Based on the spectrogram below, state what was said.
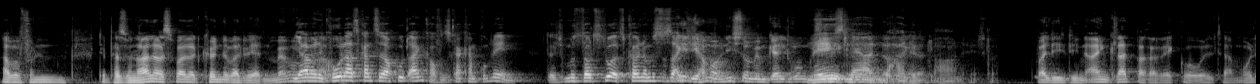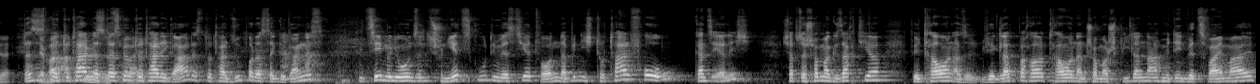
Aber von der Personalauswahl, das könnte was werden. Ja, wenn du Kohle hast, kannst du auch gut einkaufen, das ist gar kein Problem. Muss, sollst du als Kölner müsstest du Nee, eigentlich. die haben auch nicht so mit dem Geld nee, rumgeschmissen. wie klar, andere, ja. klar, nee, klar. Weil die den einen Gladbacher weggeholt haben, oder? Das Der ist, mir total, das, das ist mir total egal, das ist total super, dass der gegangen ist. Die 10 Millionen sind schon jetzt gut investiert worden, da bin ich total froh, ganz ehrlich. Ich habe es ja schon mal gesagt hier, wir trauern, also wir Gladbacher trauern dann schon mal Spielern nach, mit denen wir zweimal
